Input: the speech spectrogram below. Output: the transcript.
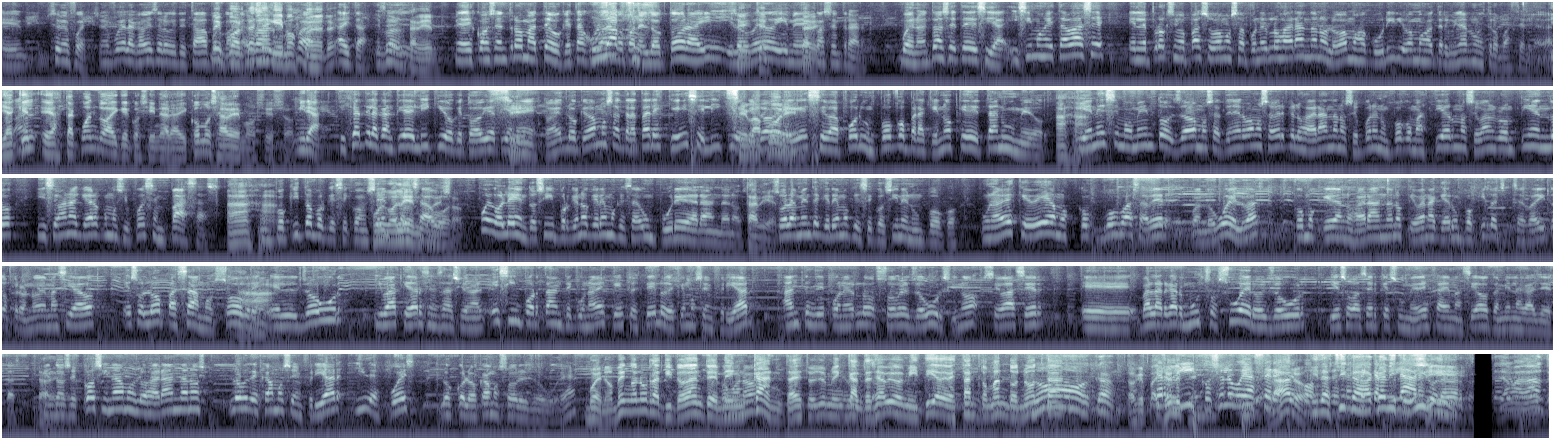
eh, se me fue, se me fue de la cabeza lo que te estaba por No importa, contar. seguimos Bueno, con otro. Ahí está. importa. Está bien. Me desconcentró Mateo, que está jugando con el doctor ahí y Sí, lo está- veo y me desconcentraron. Bueno, entonces te decía, hicimos esta base, en el próximo paso vamos a poner los arándanos, lo vamos a cubrir y vamos a terminar nuestro pastel. ¿Y aquel, eh, hasta cuándo hay que cocinar ahí? ¿Cómo sabemos eso? Mira, fíjate la cantidad de líquido que todavía tiene Sí. esto. ¿eh? Lo que vamos a tratar es que ese líquido Se que yo evapore. agregué se evapore un poco para que no quede tan húmedo. Ajá. Y en ese momento ya vamos a tener, vamos a ver que los arándanos se ponen un poco más tiernos, se van rompiendo y se van a quedar como si fuesen pasas. Ajá. Un poquito porque se concentra Fuego el lento sabor. eso. Fuego lento, sí, porque no queremos que se haga un puré de arándanos. Está bien. Solamente queremos que se cocinen un poco. Una vez que veamos, vos vas a ver cuando vuelvas cómo quedan los arándanos, que van a quedar un poquito achicharraditos, pero no demasiado. Eso lo pasamos sobre Ah. el yogur y va a quedar sensacional. Es importante que una vez que esto esté, lo dejemos enfriar antes de ponerlo sobre el yogur, si no se va a hacer, eh, va a alargar mucho suero el yogur y eso va a hacer que se humedezca demasiado también las galletas. Entonces cocinamos los arándanos, los dejamos enfriar y después los colocamos sobre el yogur. ¿eh? Bueno, vengo en un ratito, Dante. Me encanta esto, yo me encanta. Ya veo que mi tía debe estar tomando nota. No, acá. Lo que pa- Qué yo le- yo lo voy a hacer a ese Claro. postre. Y las chicas acá ni te digo, Sí. la verdad. Llama a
